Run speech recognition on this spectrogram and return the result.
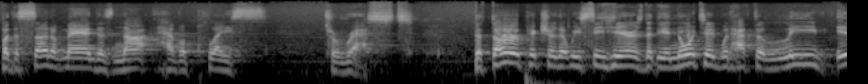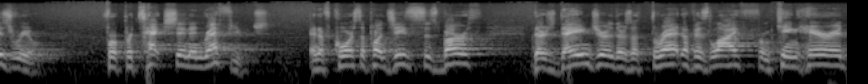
but the Son of Man does not have a place to rest. The third picture that we see here is that the anointed would have to leave Israel for protection and refuge. And of course, upon Jesus' birth, there's danger, there's a threat of his life from King Herod,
